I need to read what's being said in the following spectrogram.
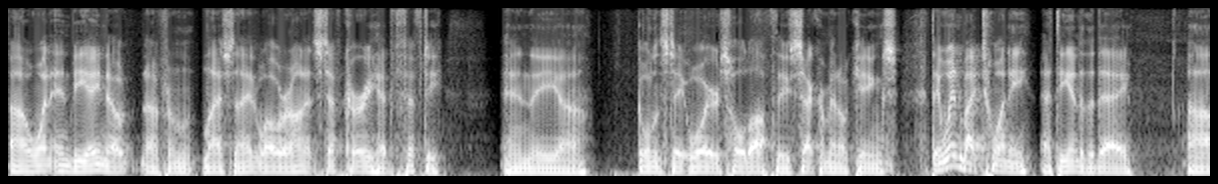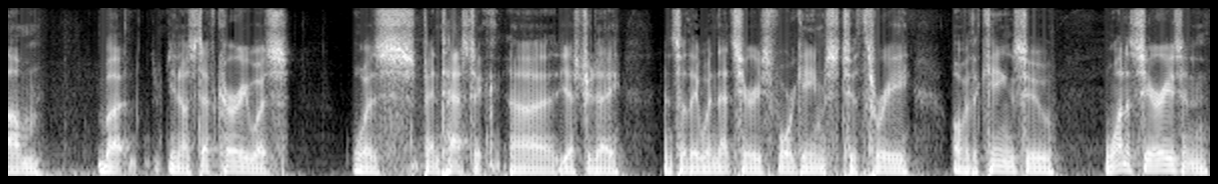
Uh, one NBA note uh, from last night. While we're on it, Steph Curry had 50, and the uh, Golden State Warriors hold off the Sacramento Kings. They win by 20 at the end of the day, um, but you know Steph Curry was was fantastic uh, yesterday, and so they win that series four games to three over the Kings, who won a series and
